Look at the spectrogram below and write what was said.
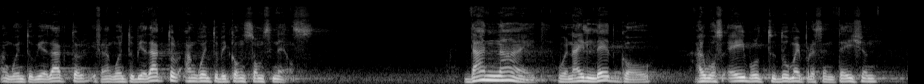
I'm going to be a doctor. If I'm going to be a doctor, I'm going to become something else. That night, when I let go, I was able to do my presentation.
